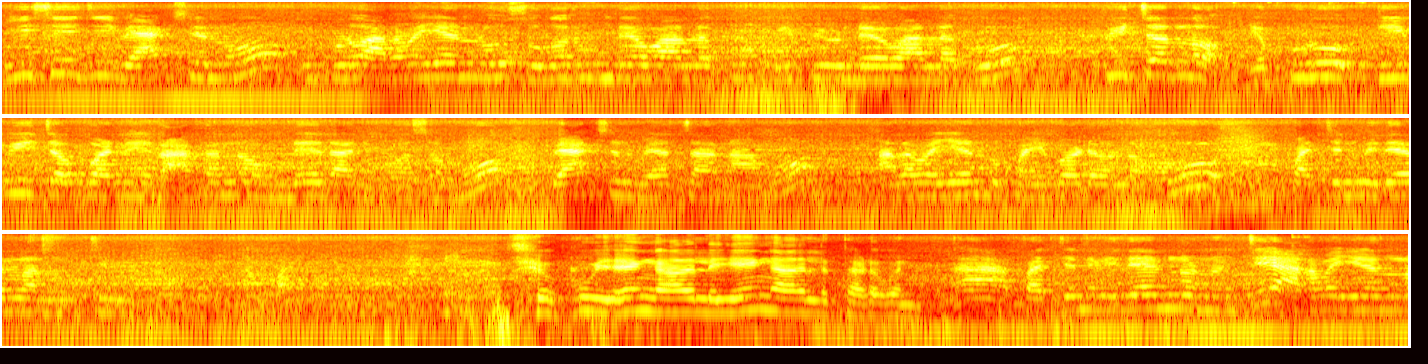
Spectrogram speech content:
బీసీజీ వ్యాక్సిన్ ఇప్పుడు అరవై ఏళ్ళు షుగర్ ఉండే వాళ్ళకు బీపీ ఉండే వాళ్ళకు ఫ్యూచర్లో ఎప్పుడు టీవీ జబ్బు అని రాకుండా ఉండేదాని కోసము వ్యాక్సిన్ వేస్తున్నాము. అరవై ఏళ్ళు పైబడే వాళ్ళకు పద్దెనిమిది ఏళ్ళ నుంచి చెప్పు ఏం కాదులే ఏం కాదులే తడవని. పద్దెనిమిది ఏళ్ళ నుంచి అరవై ఏళ్ళ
